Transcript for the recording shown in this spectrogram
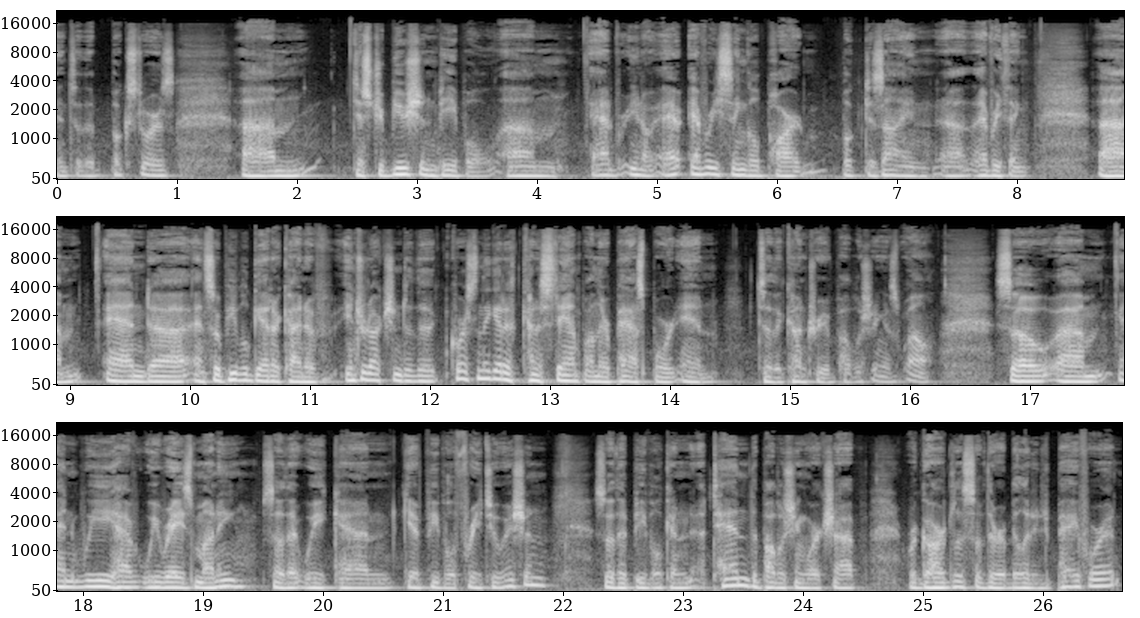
into the bookstores, um, distribution people, um, ad, you know, every single part, book design, uh, everything, um, and uh, and so people get a kind of introduction to the course, and they get a kind of stamp on their passport in to the country of publishing as well. So, um, and we have we raise money so that we can give people free tuition, so that people can attend the publishing workshop regardless of their ability to pay for it.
